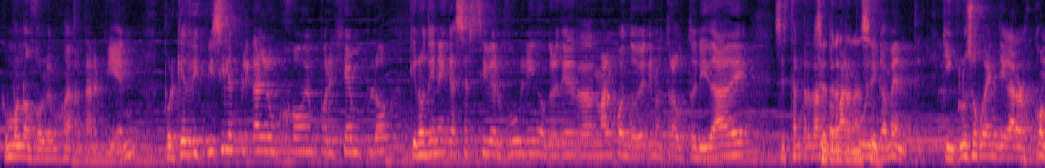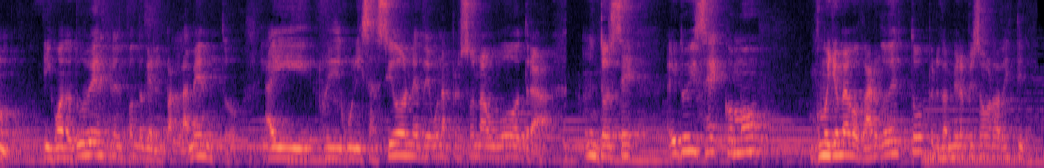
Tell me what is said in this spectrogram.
cómo nos volvemos a tratar bien, porque es difícil explicarle a un joven, por ejemplo, que no tiene que hacer ciberbullying o que no tiene que tratar mal cuando ve que nuestras autoridades se están tratando Se mal así. públicamente, que incluso pueden llegar a los combos. Y cuando tú ves en el fondo que en el Parlamento hay ridiculizaciones de una persona u otra, entonces ahí tú dices cómo, cómo yo me hago cargo de esto, pero también lo empiezo a abordar distinto.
